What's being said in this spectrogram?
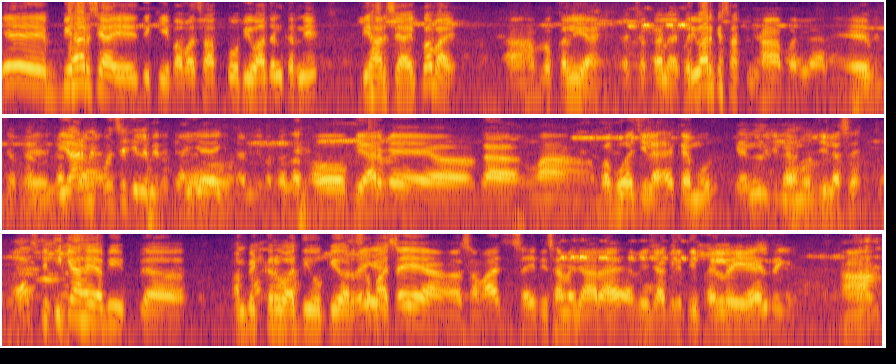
ये बिहार से आए हैं देखिए बाबा साहब को अभिवादन करने बिहार से आए. कब आए? हाँ हम लोग कल ही आए. हैं। अच्छा कल आए परिवार के साथ में हाँ। परिवार है अच्छा, बिहार में कौन से ज़िले में रहते हैं? और बिहार में वहाँ भभुआ जिला है कैमूर। कैमूर जिला। कैमूर जिला से। स्थिति क्या है अभी अ, अम्बेडकरवादियों की और समाज सही समाज सही दिशा में जा रहा है अभी जागृति फैल रही है। फैल रही है। हाँ।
